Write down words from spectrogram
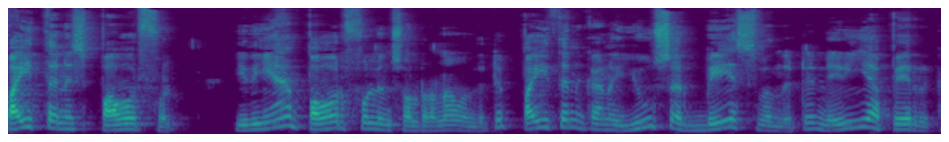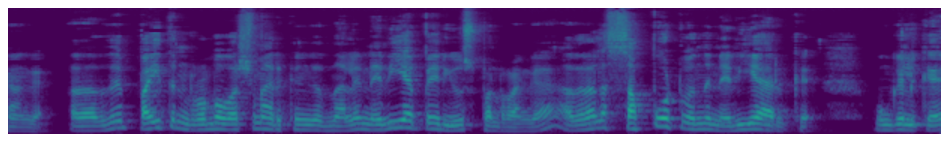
பைத்தன் இஸ் பவர்ஃபுல் இது ஏன் பவர்ஃபுல்னு சொல்கிறோன்னா வந்துட்டு பைத்தனுக்கான யூசர் பேஸ் வந்துட்டு நிறைய பேர் இருக்காங்க. அதாவது பைத்தன் ரொம்ப வருஷமாக இருக்குங்கிறதுனால நிறைய பேர் யூஸ் பண்ணுறாங்க அதனால் சப்போர்ட் வந்து நிறையா இருக்குது உங்களுக்கு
